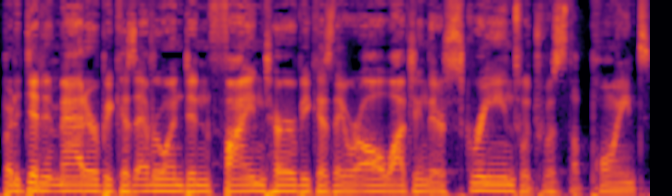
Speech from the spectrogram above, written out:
but it didn't matter because everyone didn't find her because they were all watching their screens, which was the point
